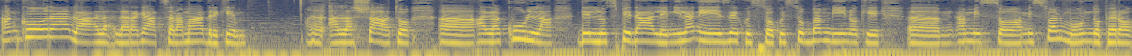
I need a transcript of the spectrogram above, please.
ancora, la, la- la ragazza, la madre che eh, ha lasciato eh, alla culla dell'ospedale milanese questo, questo bambino che ehm, ha, messo, ha messo al mondo però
